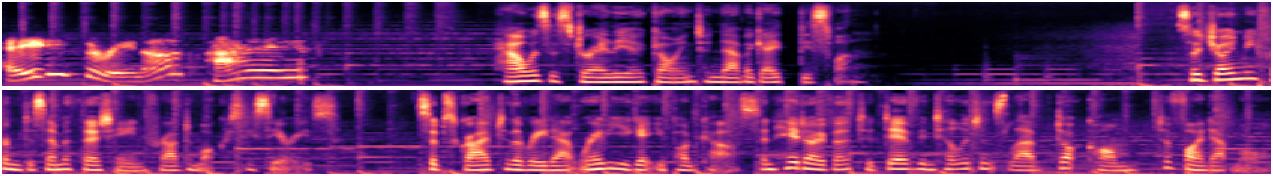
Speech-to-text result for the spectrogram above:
Hey, Serena. Hi. How is Australia going to navigate this one? So join me from December 13 for our Democracy series. Subscribe to the readout wherever you get your podcasts and head over to devintelligencelab.com to find out more.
